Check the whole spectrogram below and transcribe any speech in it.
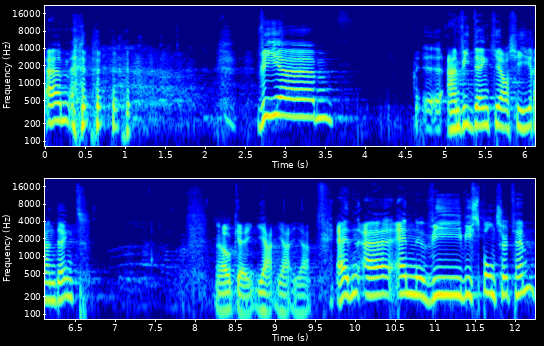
Um, wie, um, aan wie denk je als je hier aan denkt? Oké, okay, ja, ja, ja. En, uh, en wie, wie sponsort hem?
